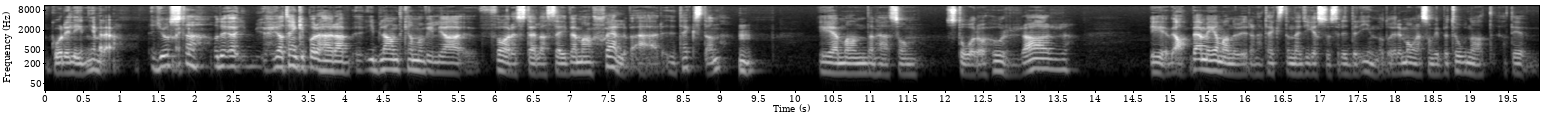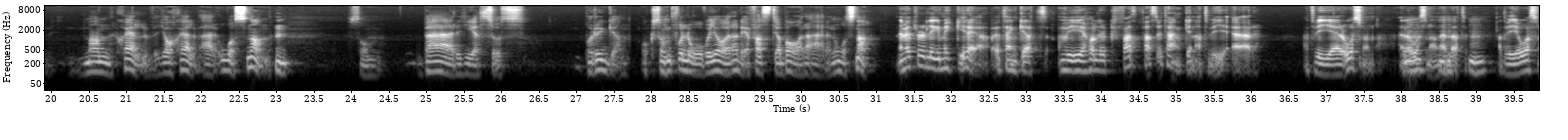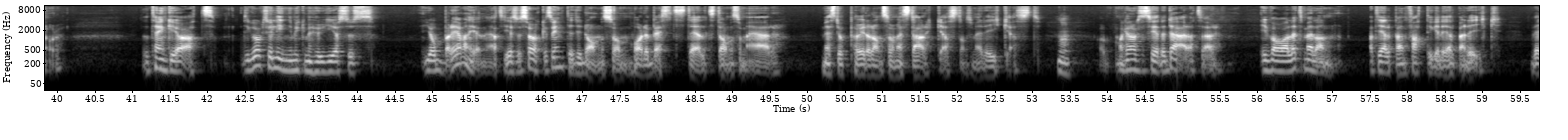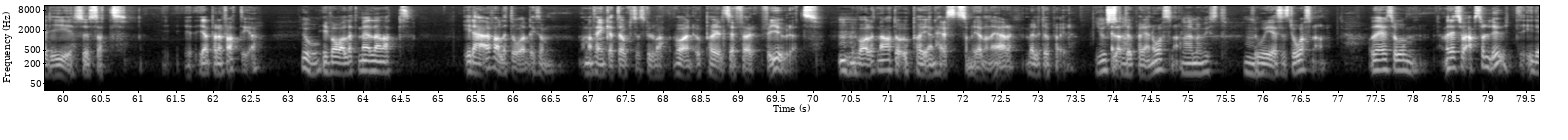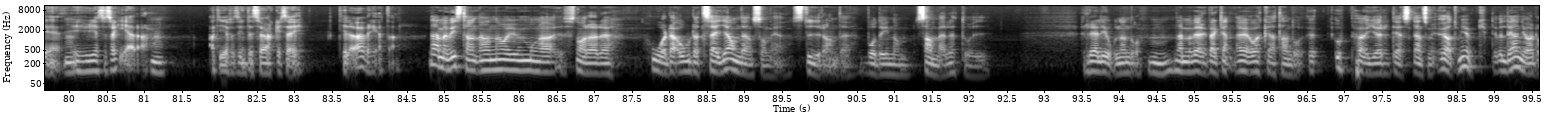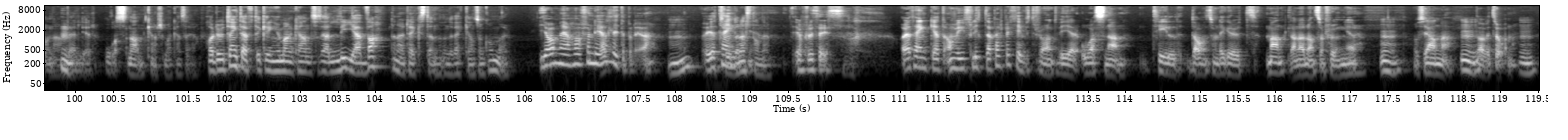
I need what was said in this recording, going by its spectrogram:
går i linje med det. Just det. Och det jag, jag tänker på det här, eh, ibland kan man vilja föreställa sig vem man själv är i texten. Är man den här som står och hurrar? Ja, vem är man nu i den här texten när Jesus rider in? Och då är det många som vill betona att, att det är man själv, jag själv, är åsnan som bär Jesus på ryggen och som får lov att göra det fast jag bara är en åsna. Nej, men jag tror det ligger mycket i det. Jag tänker att om vi håller fast, fast vid tanken att vi är, att vi är åsnorna, eller åsnan, eller att, att vi är åsnor. Då tänker jag att det går också i linje mycket med hur Jesus jobbar i evangelierna. Att Jesus söker sig inte till de som har det bäst ställt, de som är mest upphöjda, de som är starkast, de som är rikast. Mm. Man kan också se det där att så här, i valet mellan att hjälpa en fattig eller hjälpa en rik väljer Jesus att hjälpa den fattiga. Jo. I valet mellan att, i det här fallet då, liksom, om man tänker att det också skulle vara- vara en upphöjelse för, för djuret. I valet mellan att då upphöja en häst som redan är väldigt upphöjd. Just eller att det. upphöja en åsna. Nej, men visst. Så går Jesus till åsnan. Och det är så, men det är så absolut i, det, i hur Jesus agerar. Att Jesus inte söker sig till överheten. Nej, men visst. Han, han har ju många snarare hårda ord att säga om den som är styrande. Både inom samhället och i religionen då. Mm. Nej, men ver- verkligen. Och att han då upphöjer det, den som är ödmjuk. Det är väl det han gör då när han väljer åsnan kanske man kan säga. Har du tänkt efter kring hur man kan så att säga, leva den här texten under veckan som kommer? Ja, men jag har funderat lite på det. Och jag Trodde tänker, nästan det. Ja, precis. Och jag tänker att om vi flyttar perspektivet från att vi är åsnan till de som lägger ut mantlarna, de som sjunger Hosianna, Davids son.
